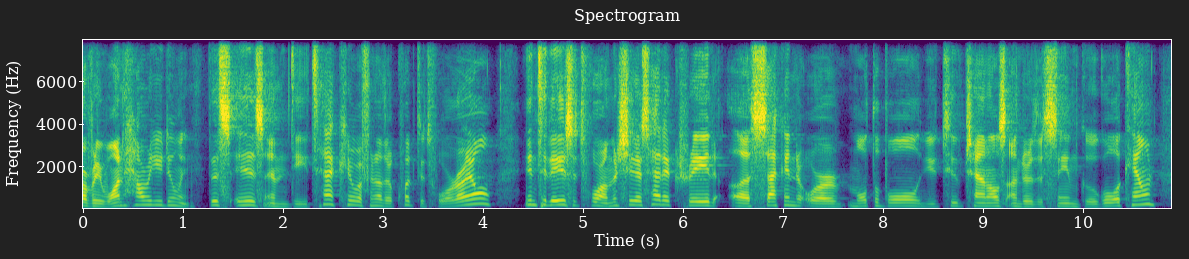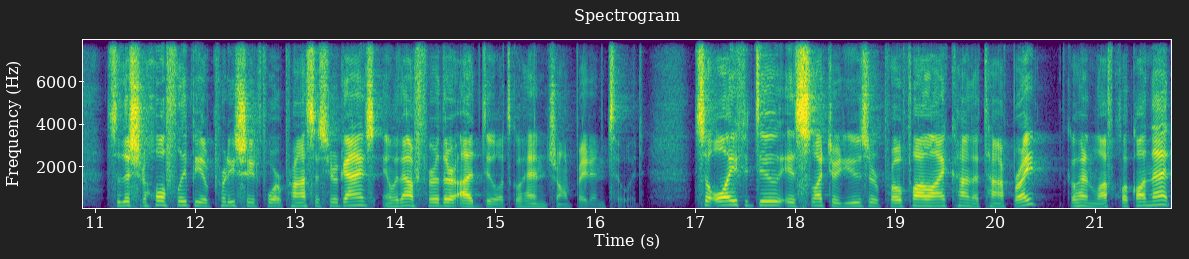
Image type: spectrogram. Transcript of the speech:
everyone, how are you doing? This is MD Tech here with another quick tutorial. In today's tutorial, I'm going to show you guys how to create a second or multiple YouTube channels under the same Google account. So this should hopefully be a pretty straightforward process here guys. And without further ado, let's go ahead and jump right into it. So all you have to do is select your user profile icon on the top right. Go ahead and left click on that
